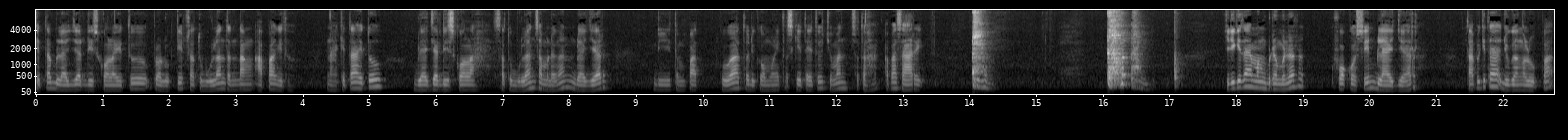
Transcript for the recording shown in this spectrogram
kita belajar di sekolah itu produktif satu bulan tentang apa gitu nah kita itu belajar di sekolah satu bulan sama dengan belajar di tempat gua atau di komunitas kita itu cuman satu apa sehari. Jadi kita emang bener-bener fokusin belajar tapi kita juga ngelupa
